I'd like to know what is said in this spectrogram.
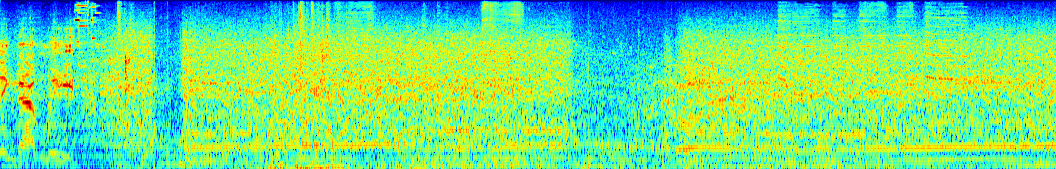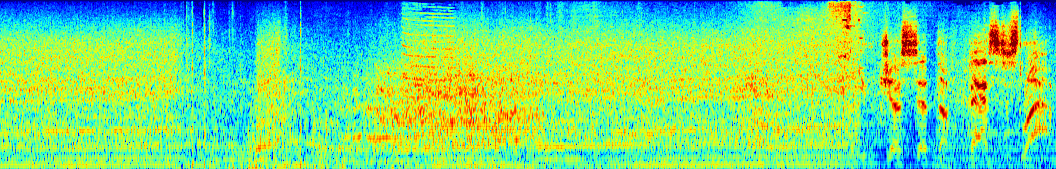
Defending that lead. You've just set the fastest lap.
